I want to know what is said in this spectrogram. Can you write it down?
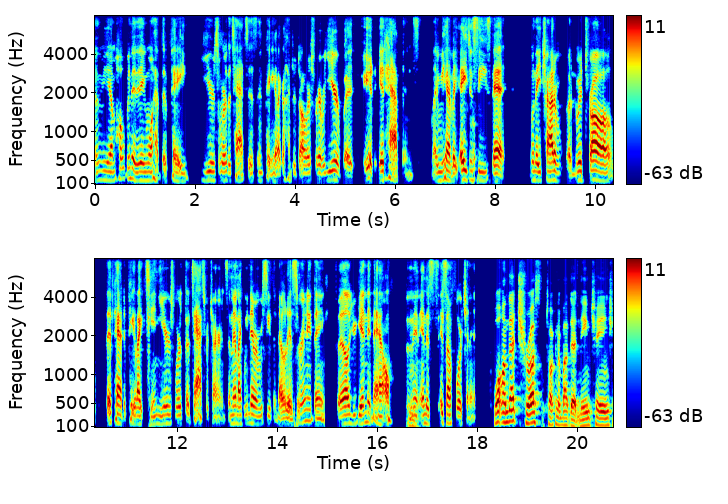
I mean, I'm hoping that they won't have to pay years worth of taxes and pay like a hundred dollars for every year, but it it happens. Like we have oh. agencies that when they try to uh, withdraw, they've had to pay like 10 years worth of tax returns. And then like, we never received the notice or anything. Well, you're getting it now. And, then, and it's, it's unfortunate. Well, on that trust, talking about that name change,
